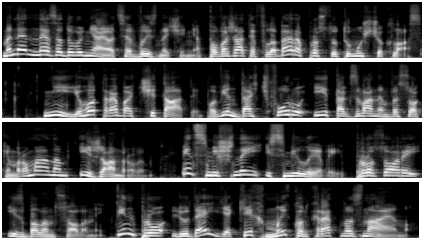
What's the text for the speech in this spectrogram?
Мене не задовольняє оце визначення поважати Флобера просто тому, що класик. Ні, його треба читати, бо він дасть фору і так званим високим романам, і жанровим. Він смішний і сміливий, прозорий і збалансований. Він про людей, яких ми конкретно знаємо.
